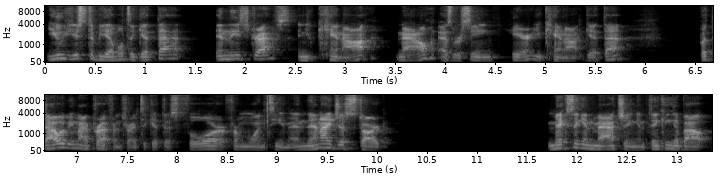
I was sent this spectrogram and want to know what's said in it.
You used to be able to get that in these drafts, and you cannot now, as we're seeing here. You cannot get that. But that would be my preference, right? To get this four from one team. And then I just start mixing and matching and thinking about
